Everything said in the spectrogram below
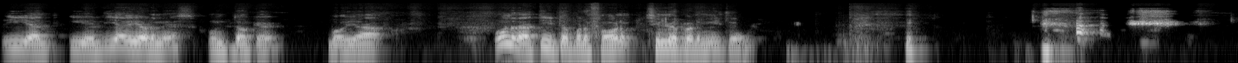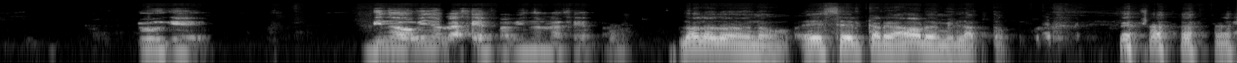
Y, y el día viernes, un toque, voy a... Un ratito, por favor, si me permiten. Vino, vino la jefa, vino la jefa. No, no, no, no, es el cargador de mi laptop.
